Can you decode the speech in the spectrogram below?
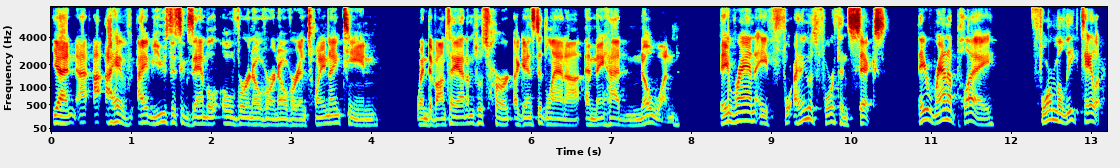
Yeah, and I, I have I have used this example over and over and over in 2019 when Davante Adams was hurt against Atlanta and they had no one. They ran a four, I think it was fourth and six. They ran a play for Malik Taylor,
